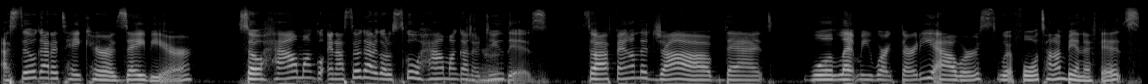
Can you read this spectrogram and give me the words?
I still got to take care of Xavier. So how am I going? And I still got to go to school. How am I going to do this? So I found a job that will let me work 30 hours with full time benefits.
